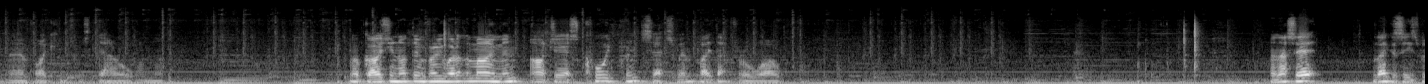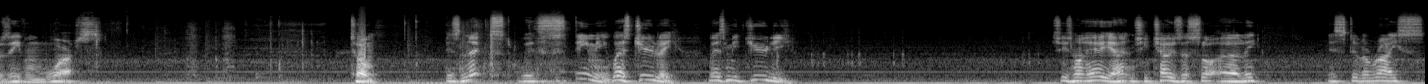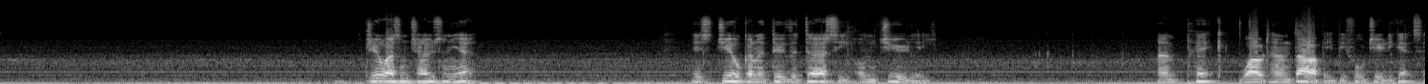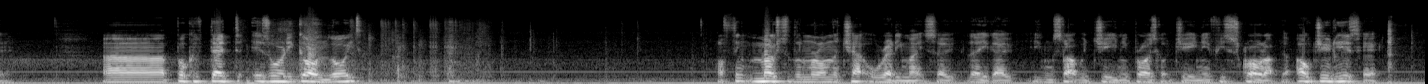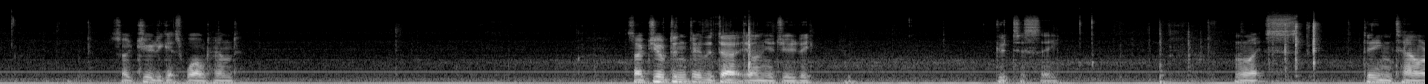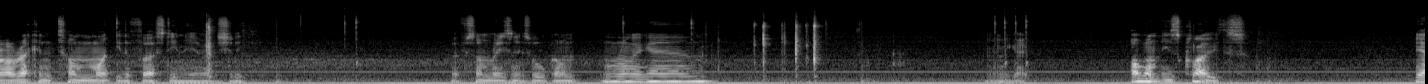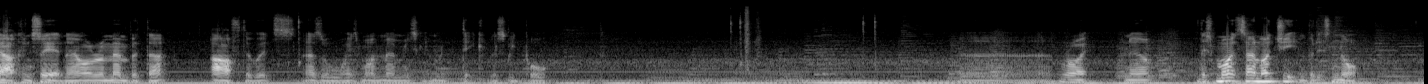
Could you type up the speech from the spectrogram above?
And Vikings was Daryl on that. Well guys, you're not doing very well at the moment. RJS Koi Princess, we haven't played that for a while. And that's it. Legacies was even worse. Tom is next with Steamy. Where's Julie? Where's me Julie? She's not here yet and she chose a slot early. It's still a race. Jill hasn't chosen yet. Is Jill going to do the dirty on Julie and pick Wildhound Derby before Julie gets here? Uh, Book of Dead is already gone, Lloyd. I think most of them are on the chat already, mate. So there you go. You can start with Genie. Bry's got Genie. If you scroll up, oh, Julie is here. So Julie gets Wild Hand. So Jill didn't do the dirty on you, Judy. Good to see. Right, Steam Tower. I reckon Tom might be the first in here, actually. But for some reason it's all gone wrong again. There we go. I want his clothes. Yeah, I can see it now. I remembered that afterwards. As always, my memory's getting ridiculously poor. Uh, right, now, this might sound like cheating, but it's not.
